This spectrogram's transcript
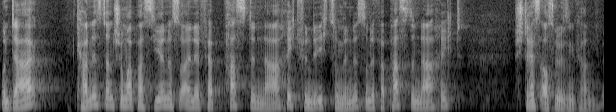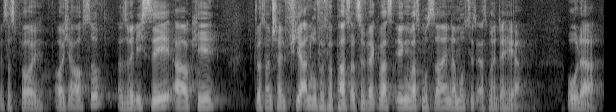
Und da kann es dann schon mal passieren, dass so eine verpasste Nachricht, finde ich zumindest, so eine verpasste Nachricht Stress auslösen kann. Ist das bei euch auch so? Also wenn ich sehe, ah okay, du hast anscheinend vier Anrufe verpasst, als du weg warst, irgendwas muss sein, dann musst du jetzt erstmal hinterher. Oder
